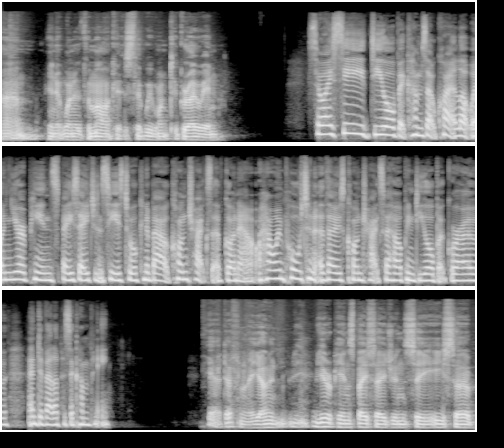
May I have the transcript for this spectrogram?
um, you know, one of the markets that we want to grow in. So I see D-Orbit comes up quite a lot when European Space Agency is talking about contracts that have gone out. How important are those contracts for helping D-Orbit grow and develop as a company? Yeah, definitely. I mean, European Space Agency, ESA,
